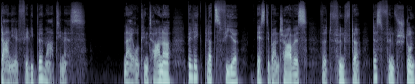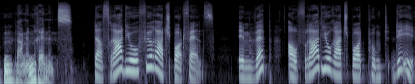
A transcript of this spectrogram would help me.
Daniel Felipe Martinez. Nairo Quintana belegt Platz 4, Esteban Chavez wird Fünfter des fünf Stunden langen Rennens. Das Radio für Radsportfans. Im Web auf radioradsport.de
